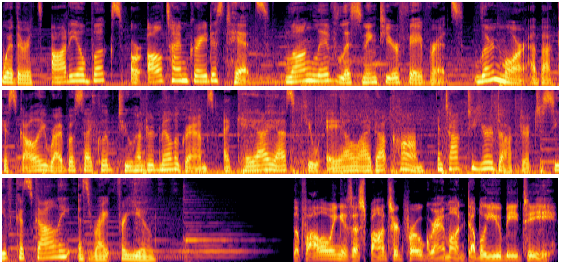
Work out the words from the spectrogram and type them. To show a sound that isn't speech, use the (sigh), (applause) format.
Whether it's audiobooks or all-time greatest hits, long live listening to your favorites. Learn more about Kisqali Ribociclib 200 milligrams at kisqali.com and talk to your doctor to see if Kisqali is right for you. The following is a sponsored program on WBT.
